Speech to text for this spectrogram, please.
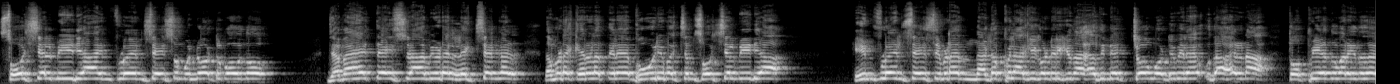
സോഷ്യൽ മീഡിയ ഇൻഫ്ലുവൻസേഴ്സും മുന്നോട്ട് പോകുന്നു. ജമാഅത്തെ ഇസ്ലാമിയുടെ ലക്ഷ്യങ്ങൾ നമ്മുടെ കേരളത്തിലെ ഭൂരിപക്ഷം സോഷ്യൽ മീഡിയ ഇൻഫ്ലുവൻസേഴ്സ് ഇവിടെ നടപ്പിലാക്കിക്കൊണ്ടിരിക്കുന്ന അതിന്റെ ഏറ്റവും ഒടുവിലെ ഉദാഹരണ തൊപ്പി എന്ന് പറയുന്നത്.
